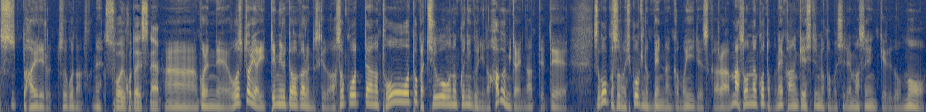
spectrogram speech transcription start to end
すっと入れる、そういうことなんですかね。そういうことですね。あこれね、オーストリア行ってみると分かるんですけど、あそこってあの東欧とか中央の国々のハブみたいになってて、すごくその飛行機の便なんかもいいですから、まあ、そんなこともね、関係してるのかもしれませんけれども、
